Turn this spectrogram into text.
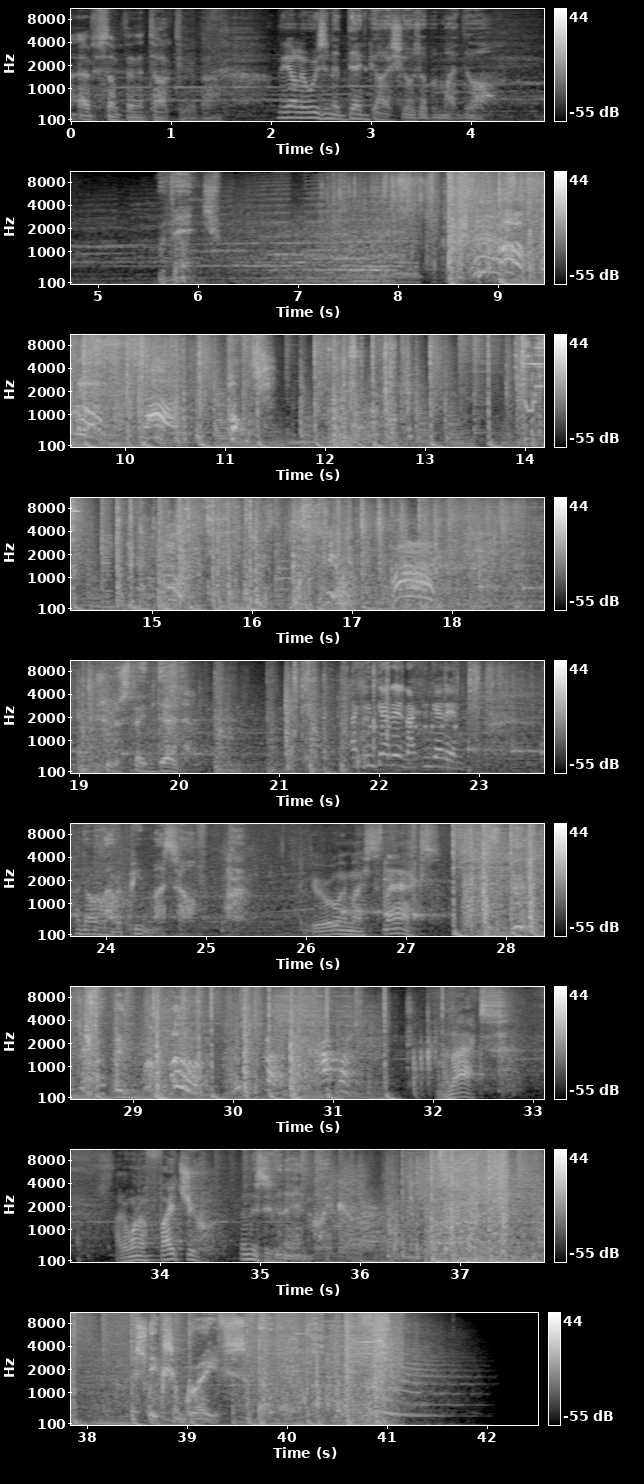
I have something to talk to you about. The only reason a dead guy shows up at my door. Revenge. Should have stayed dead. I can get in, I can get in. I don't allow repeating myself. You ruined my snacks. Relax. I don't want to fight you. And this is gonna end quick. Let's dig some graves.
